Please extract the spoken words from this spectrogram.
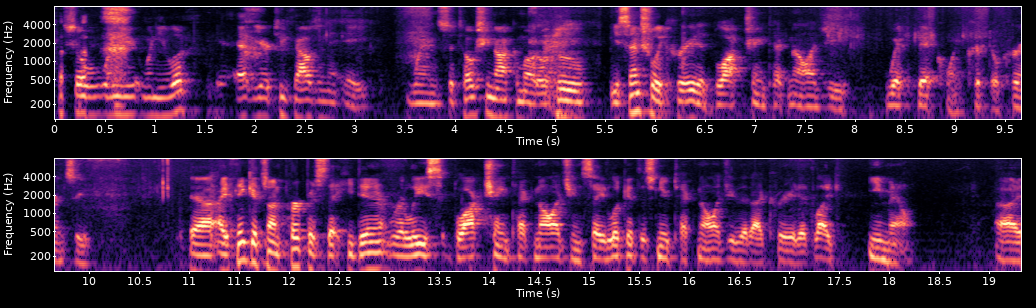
so when you when you look at year 2008, when Satoshi Nakamoto, who essentially created blockchain technology with Bitcoin cryptocurrency, uh, I think it's on purpose that he didn't release blockchain technology and say, "Look at this new technology that I created," like email. Uh,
